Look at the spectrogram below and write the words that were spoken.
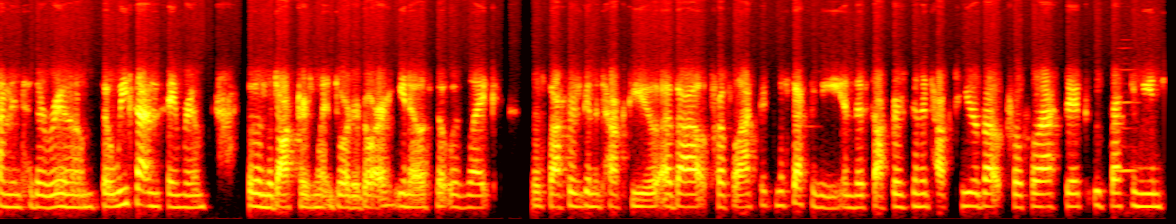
come into the room. So we sat in the same room. So then the doctors went door to door, you know, so it was like, this doctor is going to talk to you about prophylactic mastectomy, and this doctor is going to talk to you about prophylactic oophorectomy and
